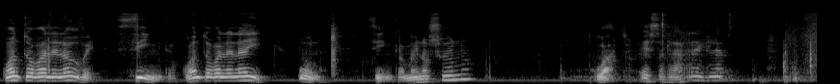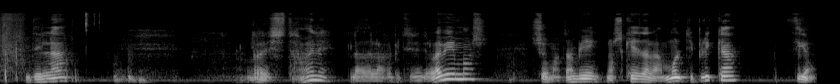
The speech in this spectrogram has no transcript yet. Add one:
¿Cuánto vale la V? 5. ¿Cuánto vale la I? 1. 5 menos 1, 4. Esta es la regla de la resta, ¿vale? La de la repetición ya la vimos. Suma también. Nos queda la multiplicación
